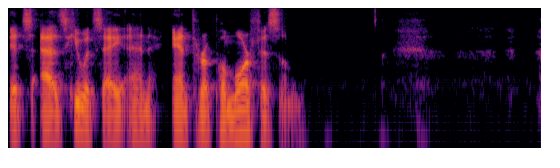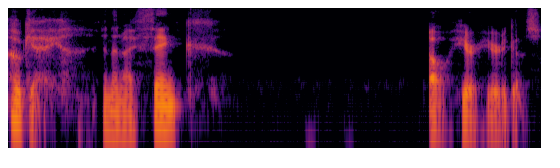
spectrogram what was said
it's, as he would say, an anthropomorphism. Okay. And then I think. Oh, here, here it goes.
